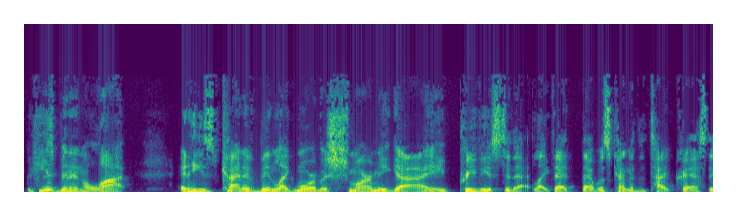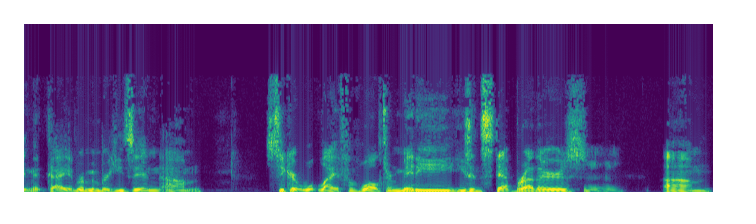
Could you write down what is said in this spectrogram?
But he's been in a lot, and he's kind of been like more of a schmarmy guy previous to that. Like that, that was kind of the typecasting that I remember. He's in um, Secret Life of Walter Mitty. He's in Step Brothers, mm-hmm. um,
